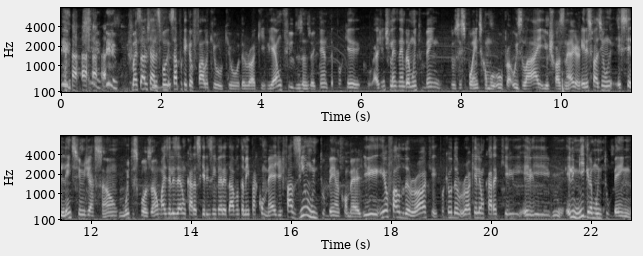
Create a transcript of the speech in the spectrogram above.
Mas sabe, Charles, sabe por que, que eu falo que o, que o The Rock ele é um filho dos anos 80? Porque a gente lembra muito bem dos expoentes como o, o Sly e o Schwarzenegger. Eles faziam excelentes filmes de ação, muita explosão, mas eles eram caras que eles enveredavam também pra comédia e faziam muito bem a comédia. E, e eu falo do The Rock porque o The Rock ele é um cara que ele, ele, ele migra muito bem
